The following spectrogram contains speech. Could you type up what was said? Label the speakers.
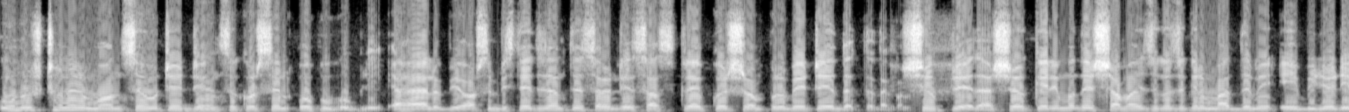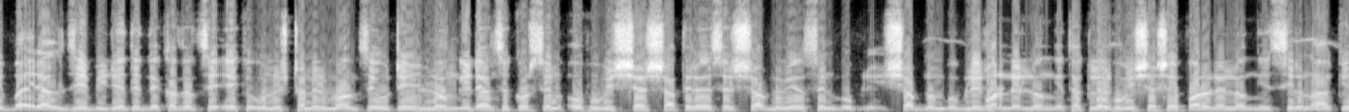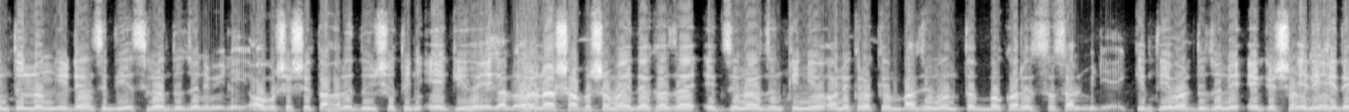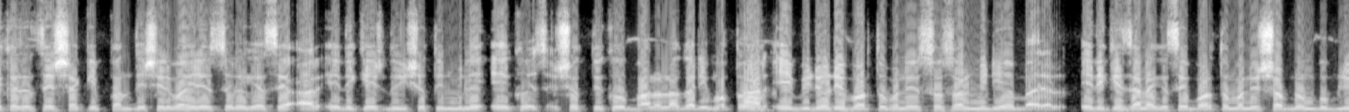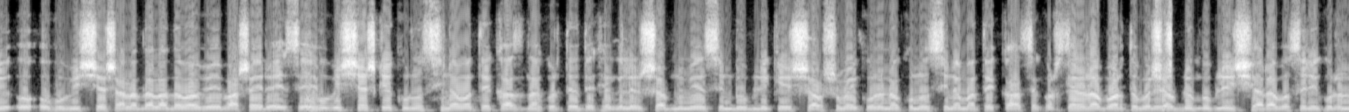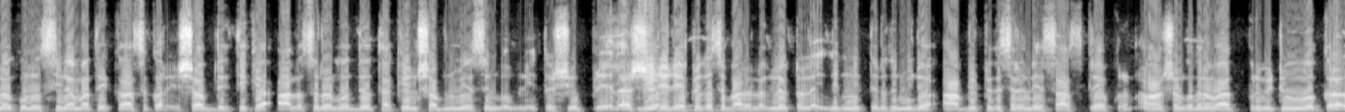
Speaker 1: অনুষ্ঠানের মঞ্চে উঠে ড্যান্স করছেন অপু বুবলি। হ্যালো ভিউয়ার্স বিস্তারিত জানতে চ্যানেলটি সাবস্ক্রাইব করে সম্পূর্ণ দেখতে থাকুন। সুপ্রিয় দর্শক এর মধ্যে সামাজিক যোগাযোগের মাধ্যমে এই ভিডিওটি ভাইরাল। যে ভিডিওতে দেখা যাচ্ছে, এক অনুষ্ঠানের মঞ্চে উঠে লঙ্গি ডান্স করছেন অপু বিশ্বাস, সাথে রয়েছে শবনম হোসেন বুবলি। শবনম বুবলির পরনের লঙ্গি থাকলে অপু বিশ্বাসের পরনের লঙ্গি ছিল না, কিন্তু লঙ্গি ডান্স দিয়েছিল দুজনে মিলেই। অবশেষে তাহলে দুইশো তিন একই হয়ে গেল। কেননা সব সময় দেখা যায় একজন আরেকজনকে নিয়ে অনেক রকম বাজে মন্তব্য করে সোশ্যাল মিডিয়ায়। কিন্তু এবার দুজনে একের সঙ্গে এদিকে দেখা যাচ্ছে শাকিব খান দেশের বাইরে চলে গেছে আর এদিকে দুইশো তিন মিলে এক হয়েছে। সত্যি খুব ভালো লাগারই মতো। আর এই ভিডিওটি বর্তমানে সোশ্যাল মিডিয়ায় ভাইরাল। এদিকে জানা গেছে বর্তমানে শবনম বুবলি ও অপু বিশ্বাস আলাদা আলাদা ভাবে বাসায় রয়েছে। অপু বিশ্বাসকে কোনো সিনেমাতে কাজ না করতেও দেখা গেলে শবনম ইয়াসিন বুবলিকে সবসময় কোনো না কোনো সিনেমাতে কাজ করছে। কেননা বর্তমানে শবনম বুবলি সারা বছরই কোনো না কোনো সিনেমাতে কাজ করে। সব দিক থেকে আলোচনার মধ্যেও থাকেন শবনম ইয়াসিন বুবলি। তো সুপ্রিয় দর্শক, ভিডিওটি আপনার কাছে ভালো লাগলে একটা লাইক দিন। নিত্য নতুন ভিডিও আপডেট পেতে চ্যানেলটি সাবস্ক্রাইব করুন। অসংখ্য ধন্যবাদ। পুরো ভিডিও করার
